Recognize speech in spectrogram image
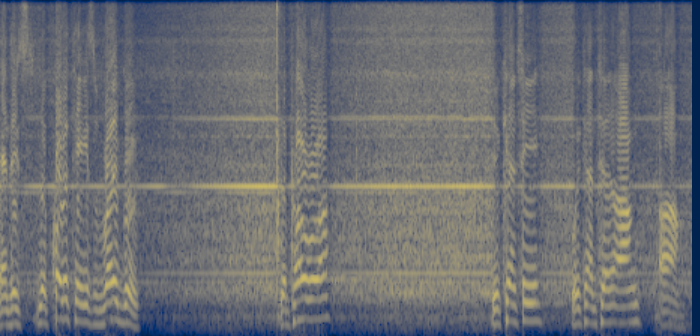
and the quality is very good. The power you can see we can turn on on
